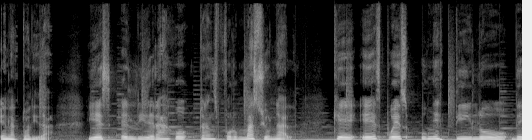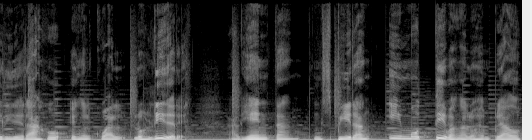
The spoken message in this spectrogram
en la actualidad. Y es el liderazgo transformacional, que es pues un estilo de liderazgo en el cual los líderes alientan, inspiran y motivan a los empleados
